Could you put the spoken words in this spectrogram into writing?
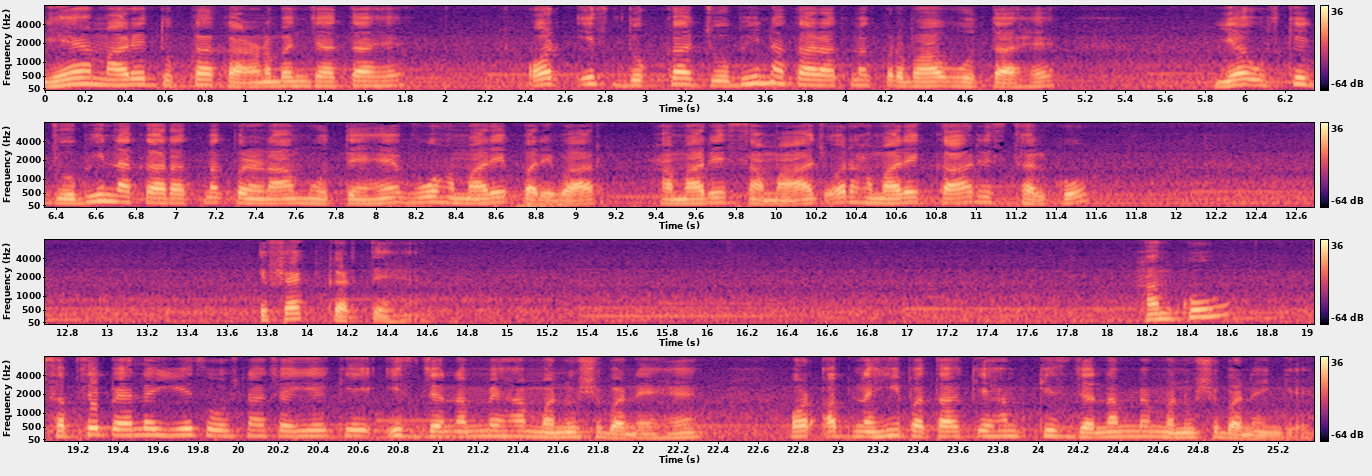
यह हमारे दुख का कारण बन जाता है। और इस दुख का जो भी नकारात्मक प्रभाव होता है, या उसके जो भी नकारात्मक परिणाम होते हैं, वो हमारे परिवार, हमारे समाज और हमारे कार्यस्थल को इफ़ेक्ट करते हैं। हमको सबसे पहले ये सोचना चाहिए कि इस जन्म में हम मनुष्य बने हैं और अब नहीं पता कि हम किस जन्म में मनुष्य बनेंगे।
